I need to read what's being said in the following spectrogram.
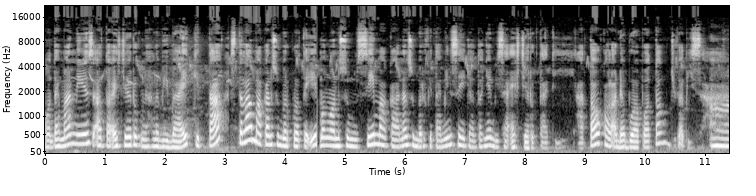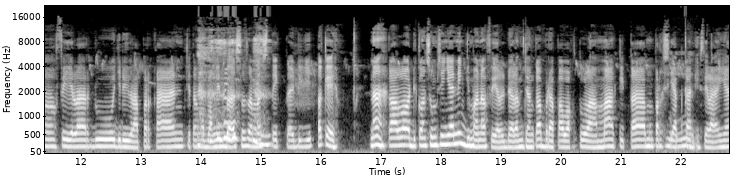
mau teh manis atau es jeruk. Nah, lebih baik kita setelah makan sumber protein mengonsumsi makanan sumber vitamin C. Contohnya bisa es jeruk tadi atau kalau ada buah potong juga bisa. Oh, Filar, duh jadi lapar kan. Kita ngomongin bakso sama steak tadi. Oke, okay, Nah, kalau dikonsumsinya nih gimana, Phil? Dalam jangka berapa waktu lama kita mempersiapkan hmm. istilahnya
